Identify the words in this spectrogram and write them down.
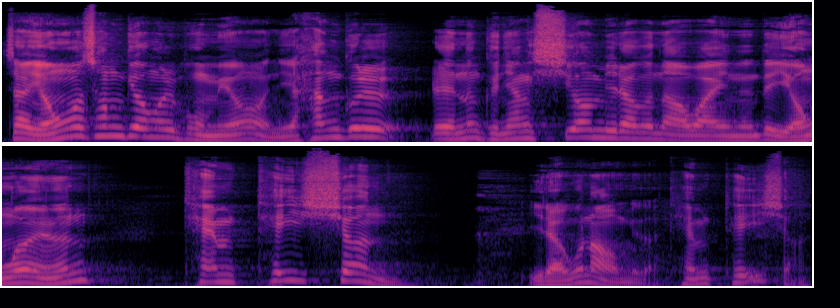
자, 영어 성경을 보면 이 한글에는 그냥 시험이라고 나와 있는데 영어에는 temptation이라고 나옵니다. temptation.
